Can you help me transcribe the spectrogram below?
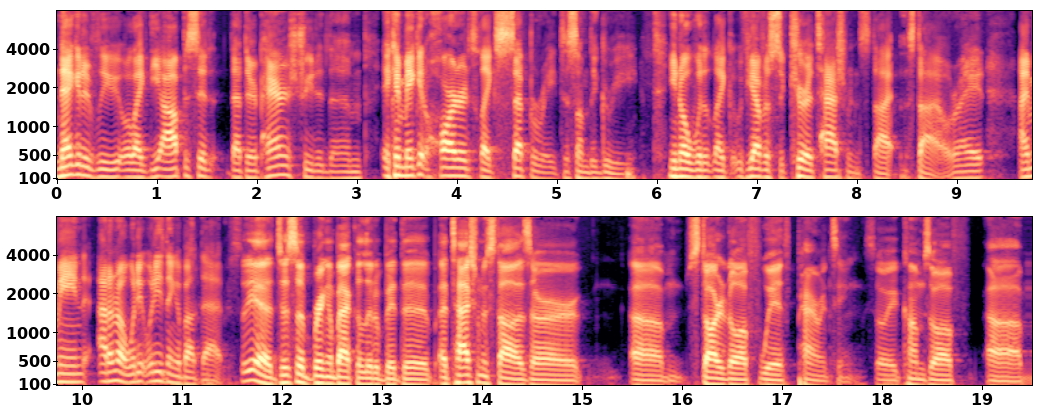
negatively or like the opposite that their parents treated them, it can make it harder to like separate to some degree. You know, with like if you have a secure attachment sty- style, right? I mean, I don't know. What do, what do you think about that? So yeah, just to bring it back a little bit, the attachment styles are um, started off with parenting. So it comes off um,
